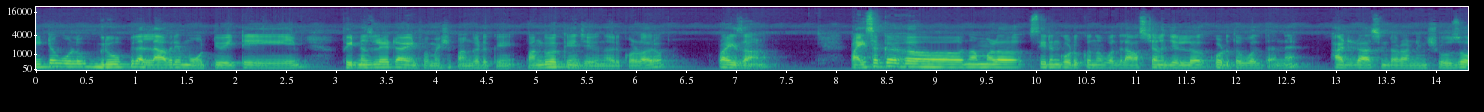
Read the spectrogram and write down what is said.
ഏറ്റവും കൂടുതൽ ഗ്രൂപ്പിൽ എല്ലാവരെയും മോട്ടിവേറ്റ് ചെയ്യുകയും ഫിറ്റ്നസ് റിലേറ്റഡ് ഇൻഫർമേഷൻ പങ്കെടുക്കുകയും പങ്കുവെക്കുകയും ചെയ്യുന്നവർക്കുള്ള ഒരു പ്രൈസാണ് പ്രൈസൊക്കെ നമ്മൾ സ്ഥിരം കൊടുക്കുന്ന പോലെ ലാസ്റ്റ് ചലഞ്ചിൽ കൊടുത്ത പോലെ തന്നെ അഡിഡാസിന്റെ റണ്ണിങ് ഷൂസോ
